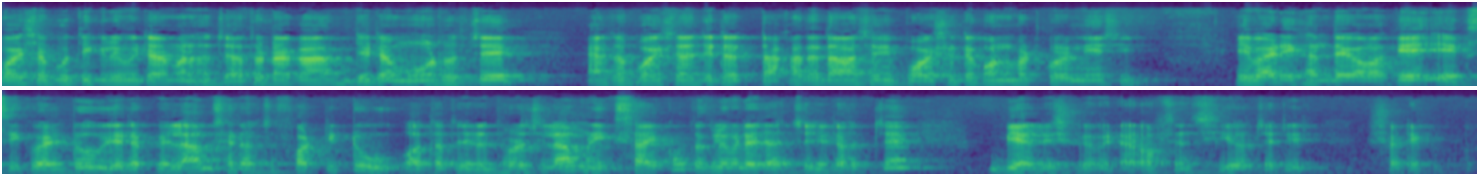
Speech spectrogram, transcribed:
পয়সা প্রতি কিলোমিটার মানে হচ্ছে এত টাকা। যেটা মোট হচ্ছে এত পয়সা যেটা টাকাতে দেওয়া আছে, আমি পয়সাতে কনভার্ট করে নিয়েছি। এবার এখান থেকে আমাকে এক্স ইকুয়াল টু যেটা পেলাম, সেটা হচ্ছে ফর্টি টু অর্থাৎ যেটা ধরেছিলাম, রিক্সায় কত কিলোমিটার যাচ্ছে? যেটা হচ্ছে বিয়াল্লিশ কিলোমিটার। অপশন সি হচ্ছে এটির সঠিক উত্তর।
